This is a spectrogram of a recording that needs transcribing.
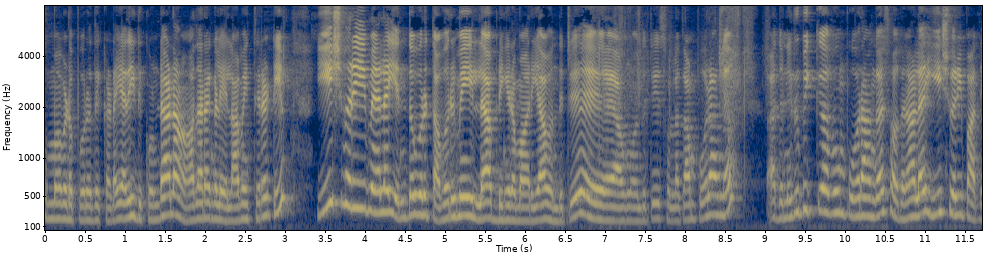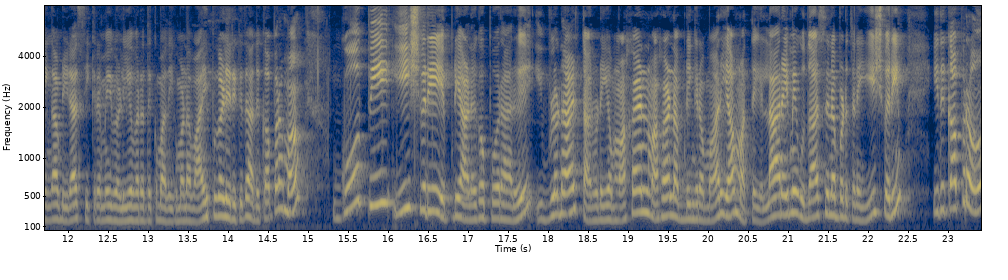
சும்மா விட போகிறது கிடையாது. இதுக்கு உண்டான ஆதாரங்களை எல்லாமே திரட்டி ஈஸ்வரி மேலே எந்த ஒரு தவறுமே இல்லை அப்படிங்கிற மாதிரியா வந்துட்டு அவங்க வந்துட்டு சொல்ல தான் போகிறாங்க அதை நிரூபிக்கவும் போகிறாங்க ஸோ அதனால் ஈஸ்வரி பார்த்தீங்க அப்படின்னா சீக்கிரமே வெளியே வர்றதுக்கும் அதிகமான வாய்ப்புகள் இருக்குது. அதுக்கப்புறமா கோபி ஈஸ்வரியை எப்படி அணுக போகிறாரு இவ்வளோ நாள் தன்னுடைய மகன் மகன் அப்படிங்கிற மாதிரியா மற்ற எல்லாரையுமே உதாசீனப்படுத்தின ஈஸ்வரி இதுக்கப்புறம்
